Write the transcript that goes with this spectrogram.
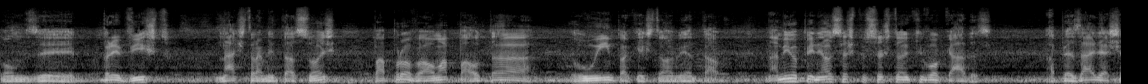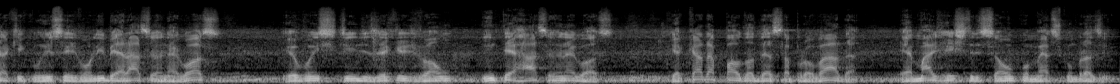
vamos dizer, previsto nas tramitações para aprovar uma pauta ruim para a questão ambiental. Na minha opinião, essas pessoas estão equivocadas. Apesar de achar que com isso eles vão liberar seus negócios, eu vou insistir em dizer que eles vão enterrar seus negócios. Porque cada pauta dessa aprovada é mais restrição ao comércio com o Brasil.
